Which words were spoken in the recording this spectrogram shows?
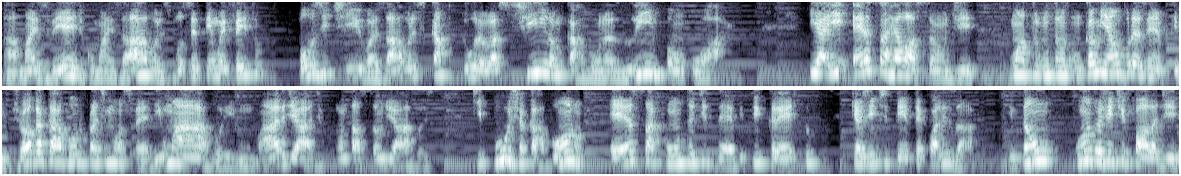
ah, mais verde, com mais árvores, você tem um efeito positivo. As árvores capturam, elas tiram carbono, elas limpam o ar. E aí, essa relação de uma, um, um, caminhão, por exemplo, que joga carbono para a atmosfera, e uma árvore, uma área de, de plantação de árvores que puxa carbono, é essa conta de débito e crédito que a gente tenta equalizar. Então, quando a gente fala de,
